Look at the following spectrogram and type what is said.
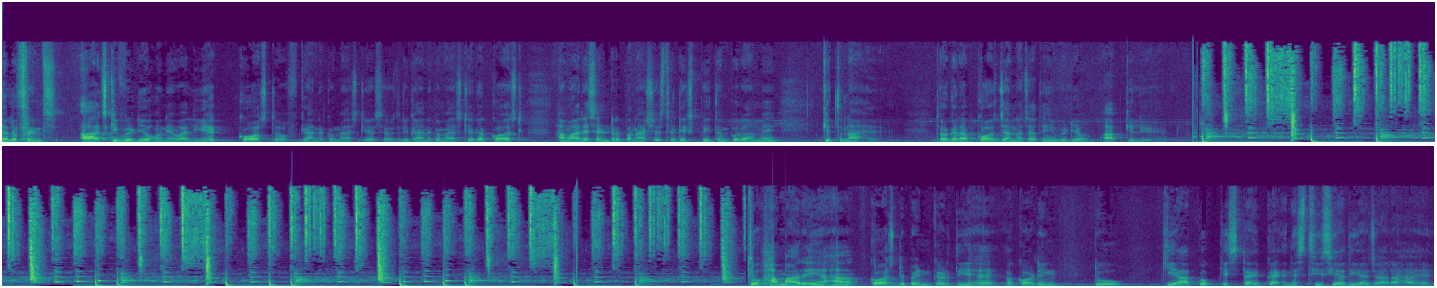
Hello friends आज की video होने वाली है cost of gynecomastia surgery gynecomastia का कॉस्ट हमारे सेंटर पनाश एस्थेटिक्स पीतमपुरा में कितना है? तो अगर आप कॉस्ट जानना चाहते हैं, ये वीडियो आपके लिए है। तो हमारे यहाँ कॉस्ट डिपेंड करती है अकॉर्डिंग टू कि आपको किस टाइप का एनेस्थीसिया दिया जा रहा है।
